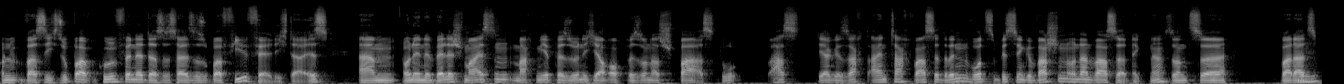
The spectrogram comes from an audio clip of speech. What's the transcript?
Und was ich super cool finde, dass es halt so super vielfältig da ist. Ähm, und in eine Welle schmeißen macht mir persönlich ja auch besonders Spaß. Du hast ja gesagt, einen Tag warst du drin, wurdest ein bisschen gewaschen und dann war es halt nicht, ne? Sonst äh, war das. Mhm.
